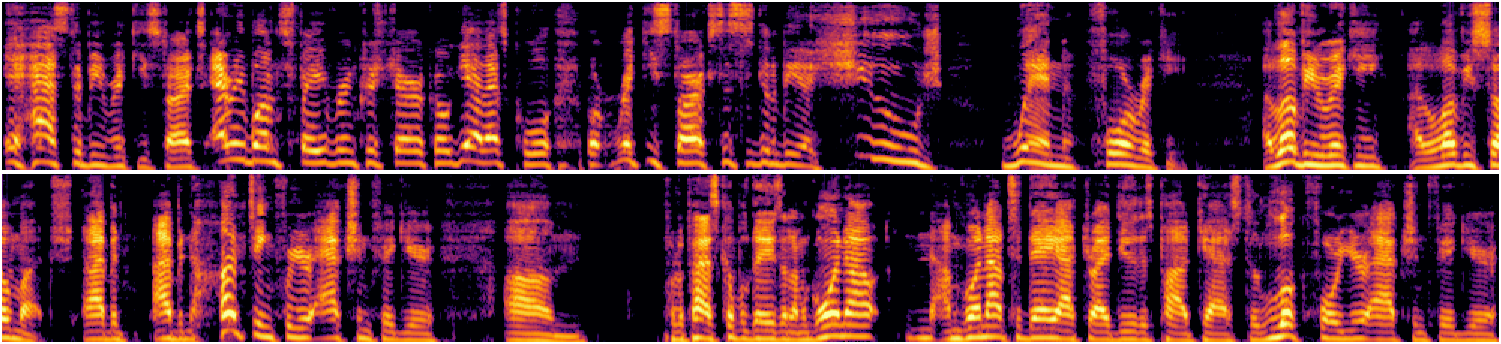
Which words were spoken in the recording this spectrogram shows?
It has to be Ricky Starks. Everyone's favoring Chris Jericho. Yeah, that's cool. But Ricky Starks, this is going to be a huge win for Ricky. I love you, Ricky. I love you so much. I've been I've been hunting for your action figure. Um, for the past couple days and I'm going out I'm going out today after I do this podcast to look for your action figure.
